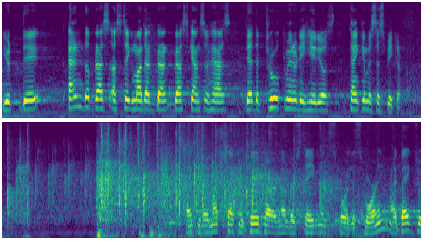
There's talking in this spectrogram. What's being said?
you, they end the breast stigma that breast cancer has. They're the true community heroes. Thank you, Mr. Speaker. Thank you very much. That concludes our member statements for this morning. I beg to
